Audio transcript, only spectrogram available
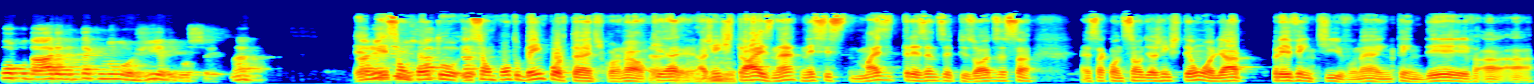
pouco da área de tecnologia de vocês, né? Esse é um ponto, esse é um ponto bem importante, Coronel, que a, a, gente traz, né, nesses mais de 300 episódios, essa, essa condição de a gente ter um olhar preventivo, né, entender a,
